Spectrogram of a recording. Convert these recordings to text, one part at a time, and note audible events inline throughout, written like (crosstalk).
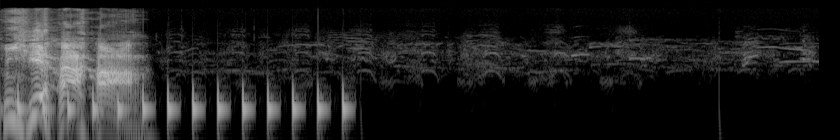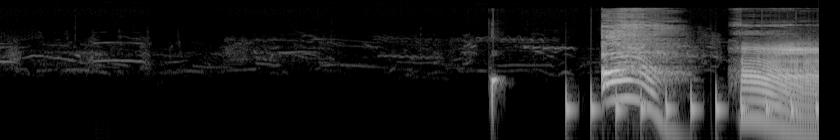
(laughs) yeah! Ah! Hmm.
